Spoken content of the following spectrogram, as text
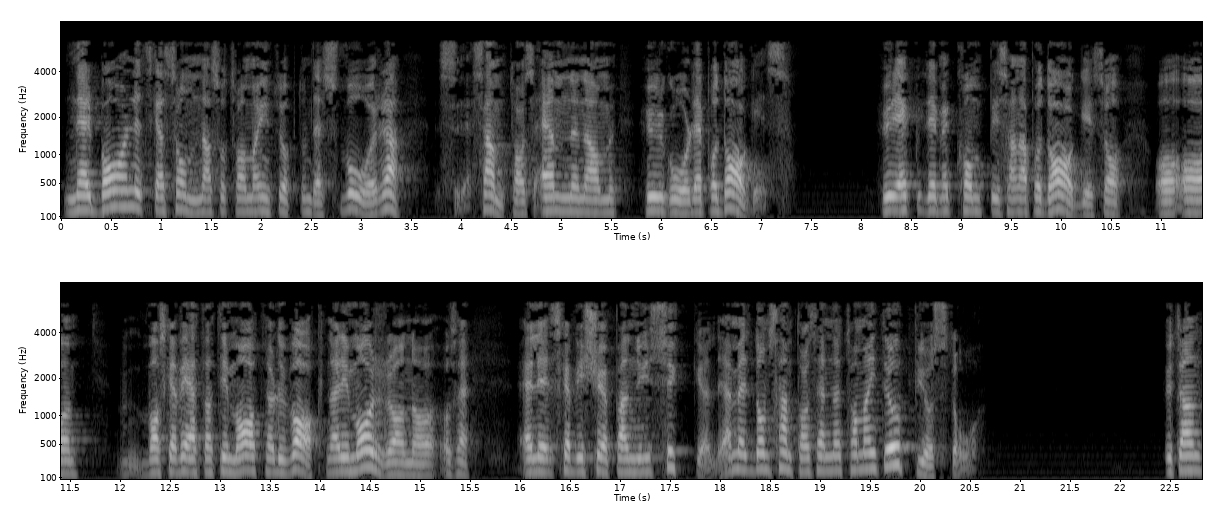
när barnet ska somna så tar man ju inte upp de där svåra samtalsämnena om hur går det på dagis? Hur är det med kompisarna på dagis och, och, och vad ska vi äta till mat när du vaknar imorgon och, och så här. eller ska vi köpa en ny cykel? Ja men de samtalsämnena tar man inte upp just då. Utan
